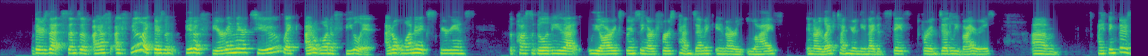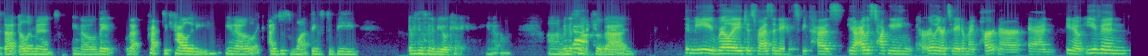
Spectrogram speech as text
there's that sense of I have, I feel like there's a bit of fear in there too. Like I don't want to feel it. I don't want to experience the possibility that we are experiencing our first pandemic in our life in our lifetime here in the United States for a deadly virus. Um, I think there's that element, you know, they that practicality, you know, like I just want things to be, everything's going to be okay, you know, um, and it's yeah. not so bad. To me, really just resonates because you know I was talking earlier today to my partner, and you know even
